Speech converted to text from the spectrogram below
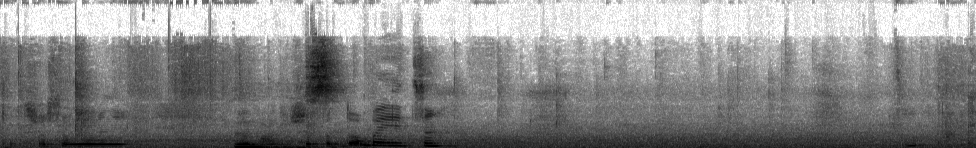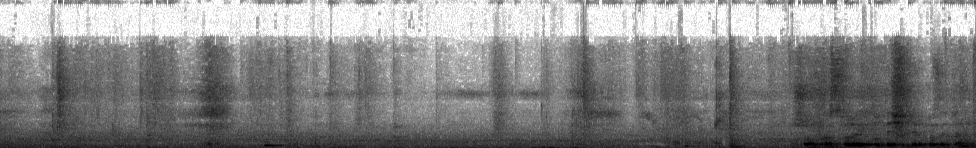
Тут щось воно мені Нормально. ще подобається. Просрою тут ще дірку затягнути?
